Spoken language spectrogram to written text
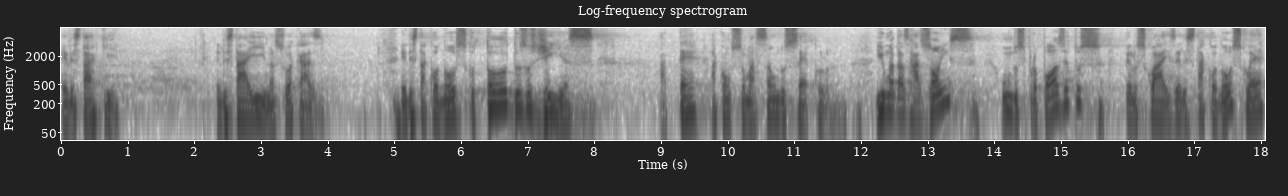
Ele está aqui. Ele está aí na sua casa. Ele está conosco todos os dias, até a consumação do século. E uma das razões, um dos propósitos pelos quais Ele está conosco é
